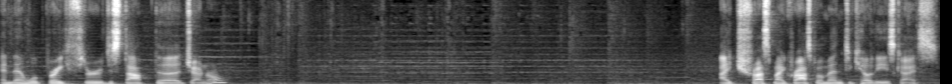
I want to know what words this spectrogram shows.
and then we'll break through to stop the general. I trust my crossbowmen to kill these guys.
